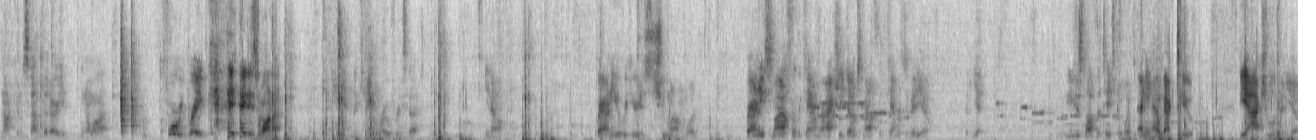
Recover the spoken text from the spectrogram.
not gonna stop that, are you? You know what? Before we break, I just wanna hand the camera over to, you know, Brownie over here just chewing on wood. Brownie, smile for the camera. Actually, don't smile for the camera. It's a video. But yeah, you just love the taste of wood. Anyhow, back to the actual video.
